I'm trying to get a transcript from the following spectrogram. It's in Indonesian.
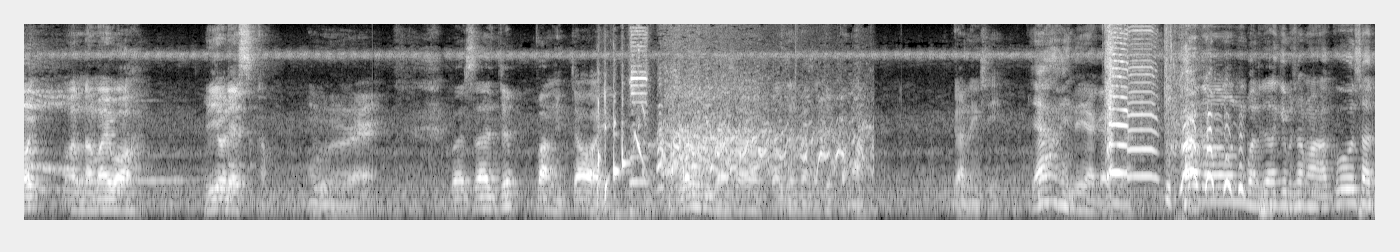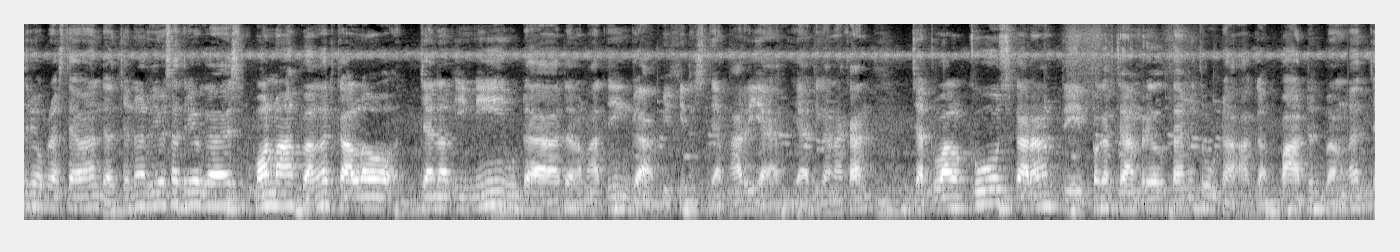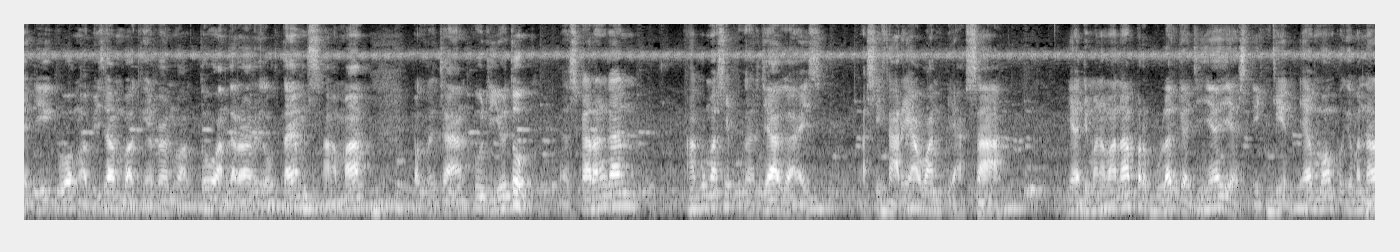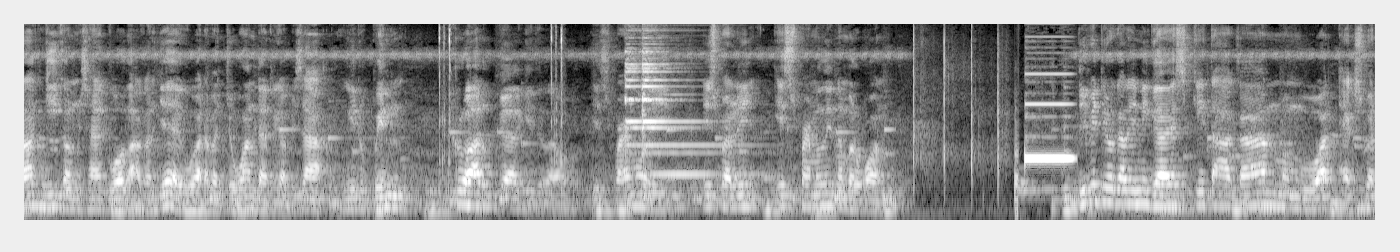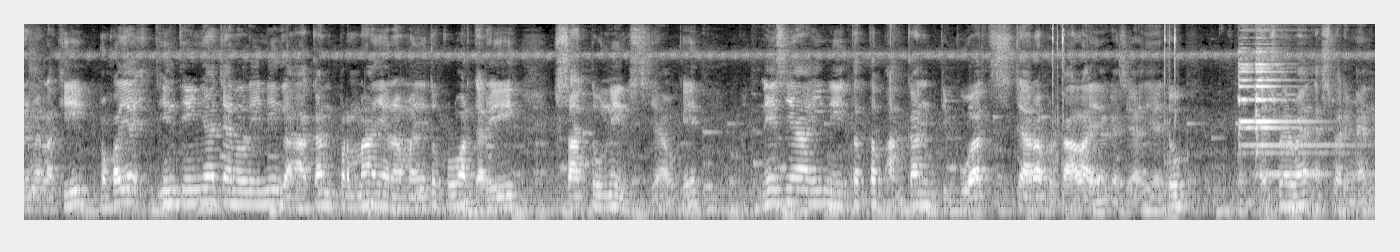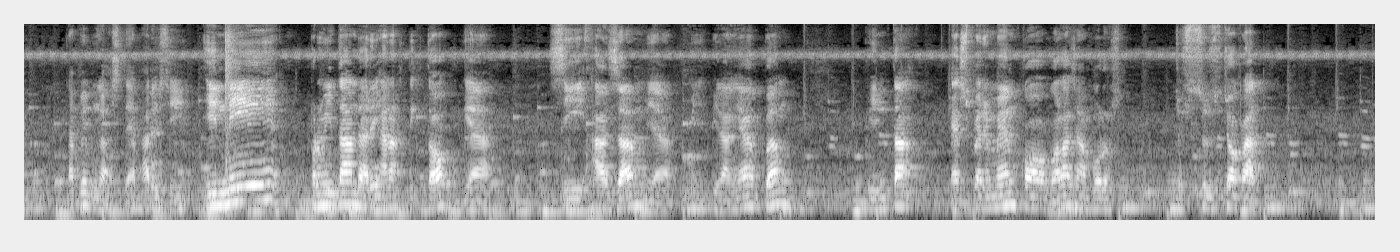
seperti apa baju? Hoi, namanya wah Rio desu ka. Ure. Bahasa Jepang coy. Gue lagi bahasa belajar bahasa Jepang. Garing sih. Ya ini ya garing. Halo, balik lagi bersama aku Satrio Prastiawan dan channel Rio Satrio guys. Mohon maaf banget kalau channel ini udah dalam arti nggak bikin setiap hari ya. Ya dikarenakan jadwalku sekarang di pekerjaan real time itu udah agak padat banget jadi gua nggak bisa membagikan waktu antara real time sama pekerjaanku di YouTube. Nah sekarang kan aku masih bekerja guys. Masih karyawan biasa. Ya di mana-mana per bulan gajinya ya sedikit. Ya mau bagaimana lagi? Kalau misalnya gua nggak kerja ya gua dapat cuan dan nggak bisa ngidupin keluarga gitu loh. Is family. Is family is family number one di video kali ini guys kita akan membuat eksperimen lagi. Pokoknya intinya channel ini nggak akan pernah yang namanya itu keluar dari satu niche ya oke? Niche nya ini tetap akan dibuat secara berkala ya guys ya yaitu eksperimen eksperimen. Tapi nggak setiap hari sih. Ini permintaan dari anak tiktok ya si Azam ya bilangnya bang minta eksperimen Coca-Cola campur susu coklat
